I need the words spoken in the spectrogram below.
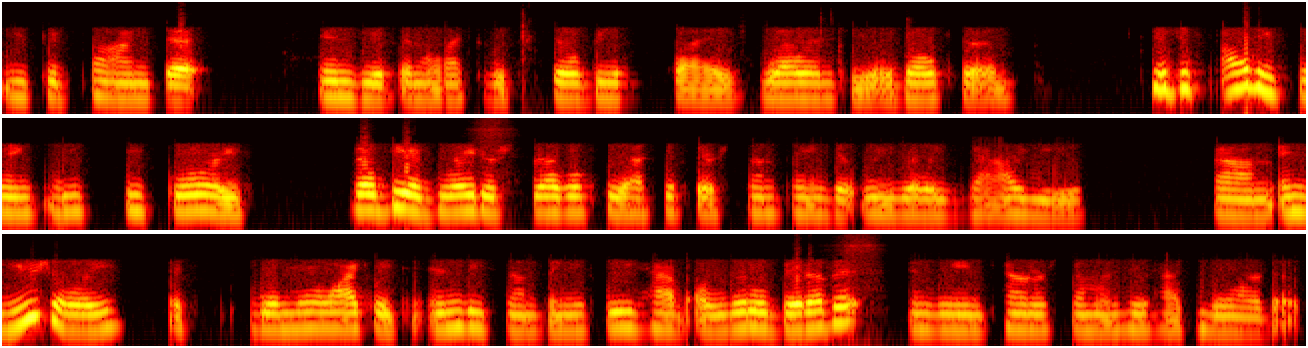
you could find that envy of intellect would still be in play well into your adulthood. So just all these things, these these glories, there'll be a greater struggle to us if there's something that we really value. Um, and usually, we're more likely to envy something if we have a little bit of it and we encounter someone who has more of it.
